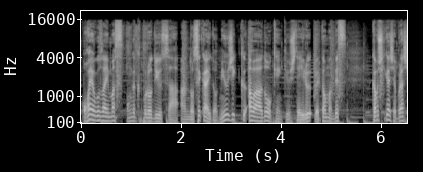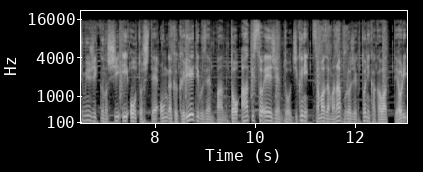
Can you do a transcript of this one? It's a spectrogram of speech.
おはようございます。音楽プロデューサー世界のミュージックアワードを研究しているウェルカムマンです。株式会社ブラッシュミュージックの CEO として音楽クリエイティブ全般とアーティストエージェントを軸にさまざまなプロジェクトに関わっており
